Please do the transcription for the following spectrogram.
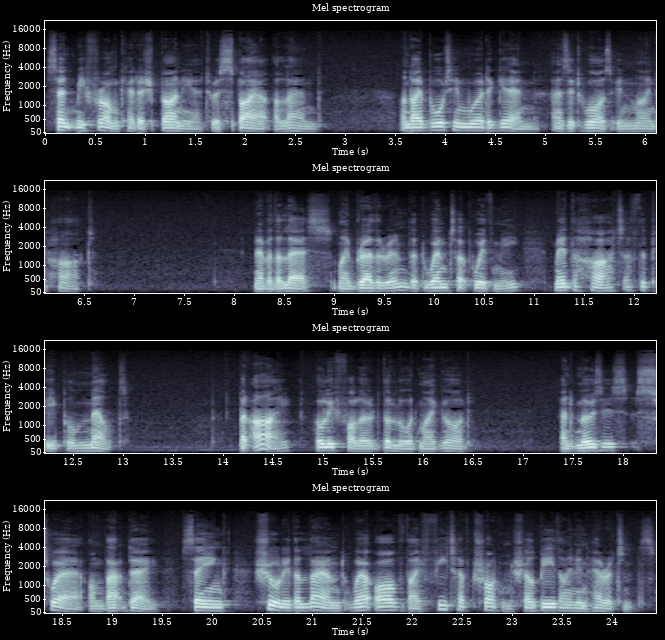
sent me from Kadesh Barnea to espy out the land. And I brought him word again, as it was in mine heart. Nevertheless, my brethren that went up with me made the heart of the people melt. But I wholly followed the Lord my God. And Moses sware on that day, saying, Surely the land whereof thy feet have trodden shall be thine inheritance,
